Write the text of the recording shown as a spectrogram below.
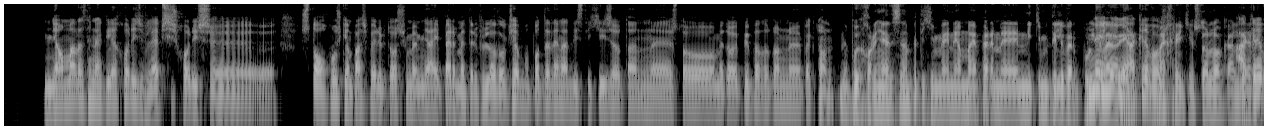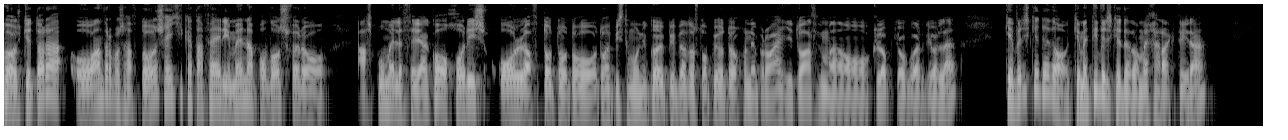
μια ομάδα στην Αγγλία χωρίς βλέψεις, χωρίς ε, στόχους και, εν πάση περιπτώσει, με μια υπέρμετρη φιλοδοξία που ποτέ δεν αντιστοιχίζονταν ε, στο, με το επίπεδο των ε, παικτών. Ναι, που η χρονιά της ήταν πετυχημένη άμα έπαιρνε νίκη με τη Liverpool. Ναι, δηλαδή, ναι, ναι, ακριβώς. Μέχρι και στο local. Ακριβώς. Και τώρα ο άνθρωπος αυτός έχει καταφέρει με ένα ποδόσφαιρο ας πούμε ελευθεριακό, χωρίς όλο αυτό το, το, το, το επιστημονικό επίπεδο στο οποίο το έχουν προάγει το άθλημα ο Κλοπ και ο Γκουαρδιόλα. Και βρίσκεται εδώ. Και με τι βρίσκεται εδώ, με χαρακτήρα,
